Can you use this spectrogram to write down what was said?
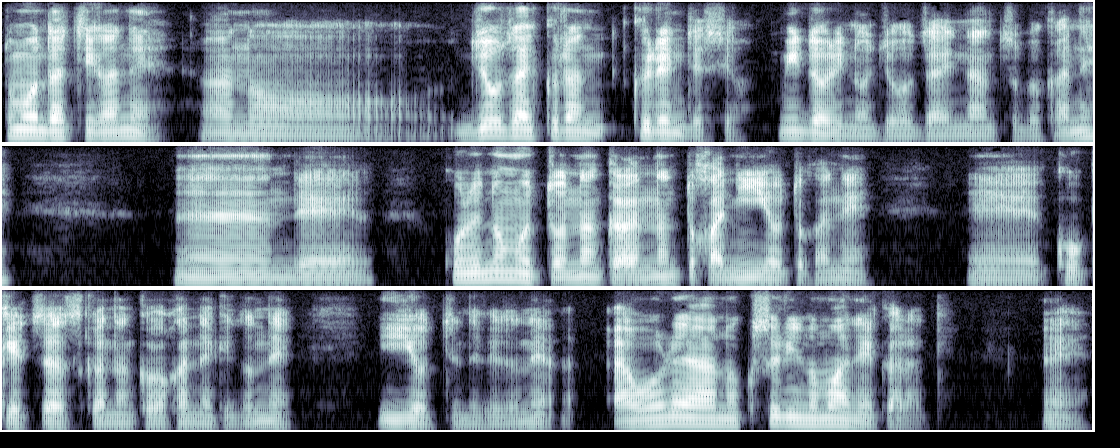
友達がね、あのー、錠剤くらんくれんですよ。緑の錠剤何粒かね。えー、で、これ飲むとなんか、なんとかにいいよとかね、えー、高血圧かなんかわかんないけどね、いいよって言うんだけどね、あ、俺あの薬飲まねえからって。ええ、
